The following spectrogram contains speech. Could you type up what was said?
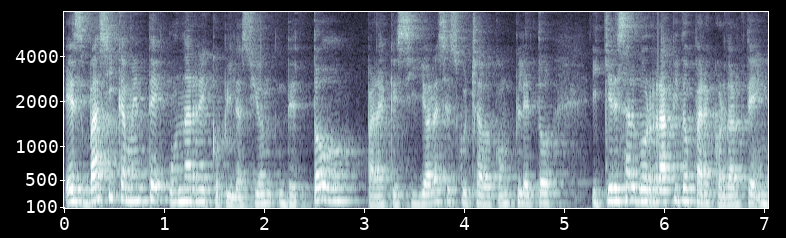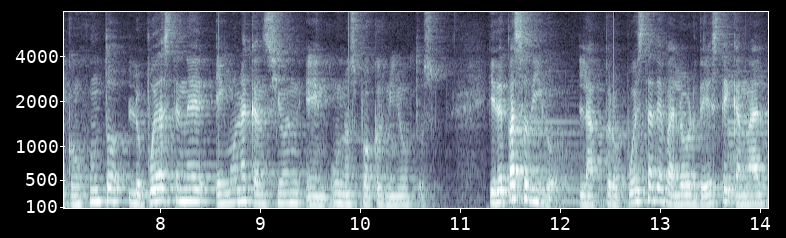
Es básicamente una recopilación de todo para que si ya lo has escuchado completo y quieres algo rápido para acordarte en conjunto, lo puedas tener en una canción en unos pocos minutos. Y de paso digo, la propuesta de valor de este canal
